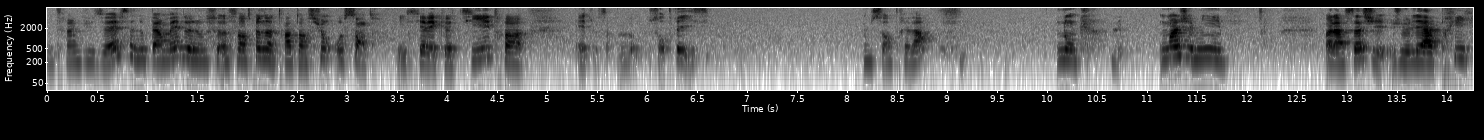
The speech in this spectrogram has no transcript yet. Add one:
Le triangle visuel, ça nous permet de nous centrer notre attention au centre. Ici avec le titre et tout ça. Donc centrer ici. Nous centrer là. Donc, moi j'ai mis, voilà, ça je l'ai appris.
